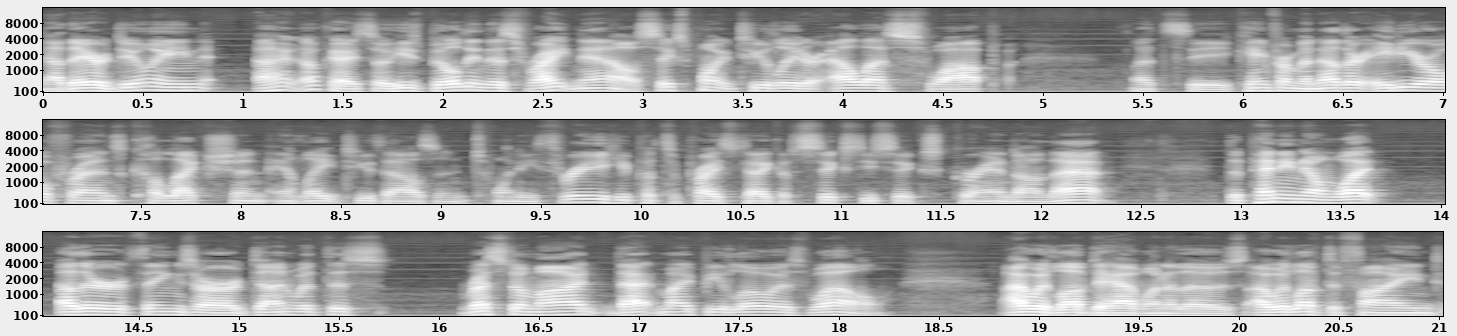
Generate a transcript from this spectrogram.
Now they are doing, uh, okay, so he's building this right now 6.2 liter LS swap. Let's see, came from another 80 year old friend's collection in late 2023. He puts a price tag of 66 grand on that. Depending on what other things are done with this Resto Mod, that might be low as well. I would love to have one of those. I would love to find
